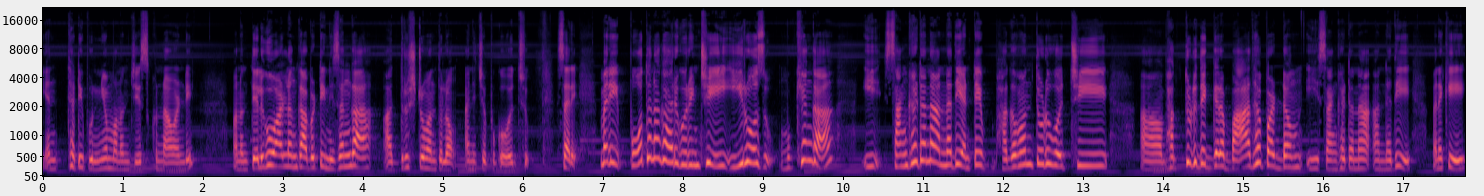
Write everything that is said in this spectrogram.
ఎంతటి పుణ్యం మనం చేసుకున్నామండి. మనం తెలుగు వాళ్ళం కాబట్టి నిజంగా అదృష్టవంతులం అని చెప్పుకోవచ్చు. సరే మరి పోతన గారి గురించి ఈరోజు ముఖ్యంగా ఈ సంఘటన అన్నది అంటే భగవంతుడు వచ్చి భక్తుడి దగ్గర బాధపడ్డం ఈ సంఘటన అన్నది మనకి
